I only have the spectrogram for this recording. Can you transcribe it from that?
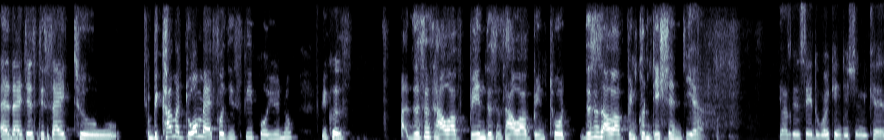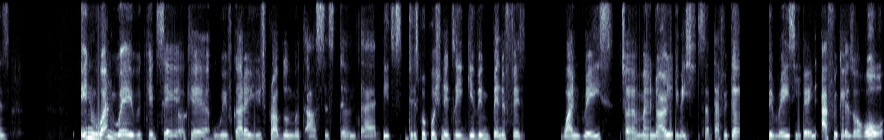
and i just decide to become a doormat for these people you know because uh, this is how i've been this is how i've been taught this is how i've been conditioned Yeah. Yeah, I was gonna say the word condition because in one way we could say, okay, we've got a huge problem with our system that it's disproportionately giving benefits one race to a minority race in South Africa, race here in Africa as a whole,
